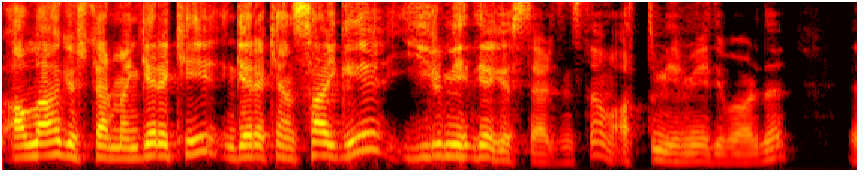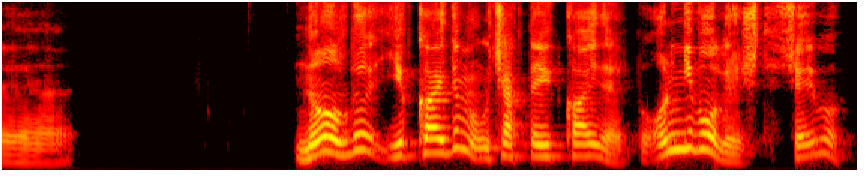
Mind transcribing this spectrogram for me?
Allah'a göstermen gereki, gereken saygıyı 27'ye gösterdiniz tamam mı? Attım 27 bu arada. Ee, ne oldu? Yük kaydı mı? Uçakta yük kaydı. Onun gibi oluyor işte. Şey bu.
